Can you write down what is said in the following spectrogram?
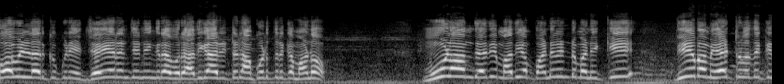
கோவிலில் இருக்கக்கூடிய ஜெயரஞ்சனிங்கிற ஒரு அதிகாரிகிட்ட நான் கொடுத்துருக்க மனு. மூணாம் தேதி மதியம் பன்னிரெண்டு மணிக்கு தீபம் ஏற்றுவதற்கு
